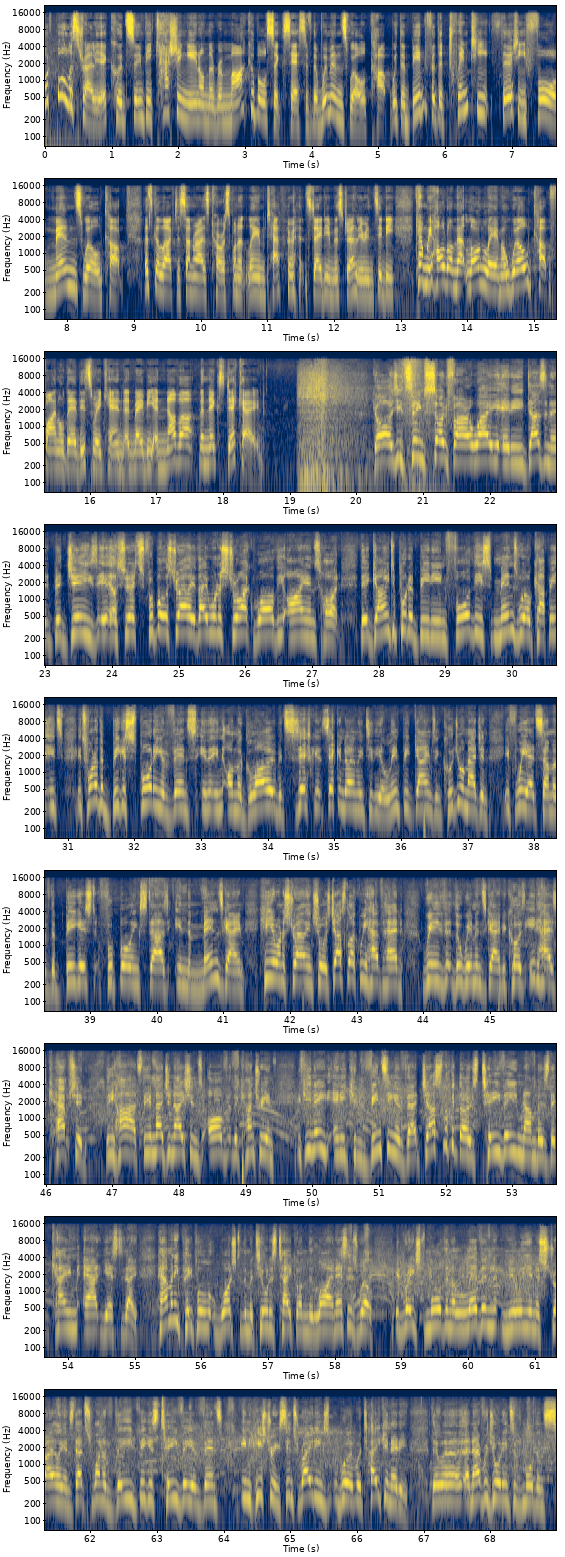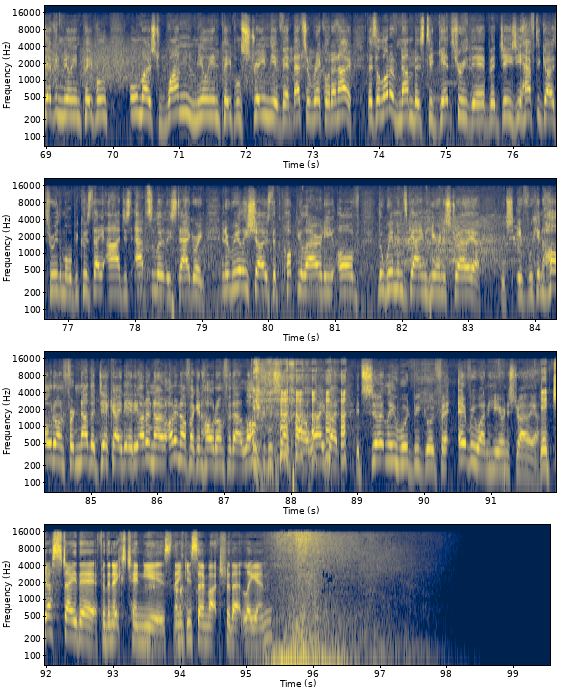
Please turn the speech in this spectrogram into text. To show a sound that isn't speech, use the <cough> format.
Football Australia could soon be cashing in on the remarkable success of the Women's World Cup with a bid for the 2034 Men's World Cup. Let's go live to Sunrise correspondent Liam Tapper <laughs> at Stadium Australia in Sydney. Can we hold on that long, Liam? A World Cup final there this weekend and maybe another the next decade. Guys, it seems so far away, Eddie, doesn't it? But geez, uh, Football Australia, they want to strike while the iron's hot. They're going to put a bid in for this Men's World Cup. It's it's one of the biggest sporting events in, in on the globe. It's second, second only to the Olympic Games. And could you imagine if we had some of the biggest footballing stars in the men's game here on Australian shores, just like we have had with the women's game, because it has captured the hearts, the imaginations of the country. And if you need need any convincing of that, just look at those TV numbers that came out yesterday. How many people watched the Matildas take on the Lionesses? Well, it reached more than 11 million Australians. That's one of the biggest TV events in history since ratings were, were taken, Eddie. There were an average audience of more than 7 million people. Almost 1 million people streamed the event. That's a record. I know there's a lot of numbers to get through there, but geez, you have to go through them all because they are just absolutely staggering. And it really shows shows the popularity of the women's game here in Australia. Which, if we can hold on for another decade, Eddie, I don't know. I don't know if I can hold on for that long because it's so far <laughs> away. But it certainly would be good for everyone here in Australia. Yeah, just stay there for the next ten years. Thank you so much for that, Liam.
